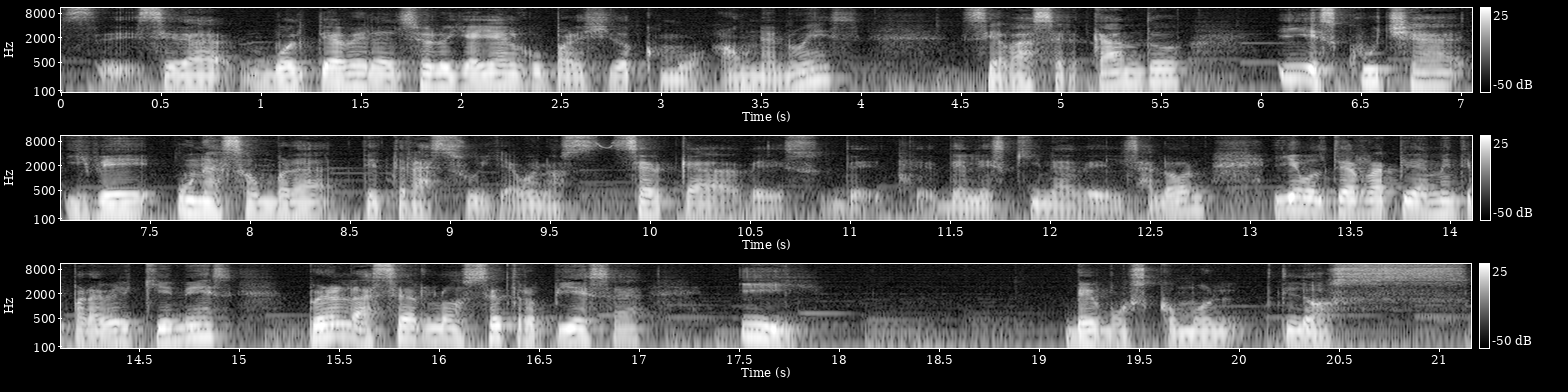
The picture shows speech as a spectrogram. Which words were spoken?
Se, da, voltea a ver el suelo y hay algo parecido como a una nuez. Se va acercando y escucha y ve una sombra detrás suya, bueno, cerca de, la esquina del salón. Ella voltea rápidamente para ver quién es, pero al hacerlo se tropieza y vemos como los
